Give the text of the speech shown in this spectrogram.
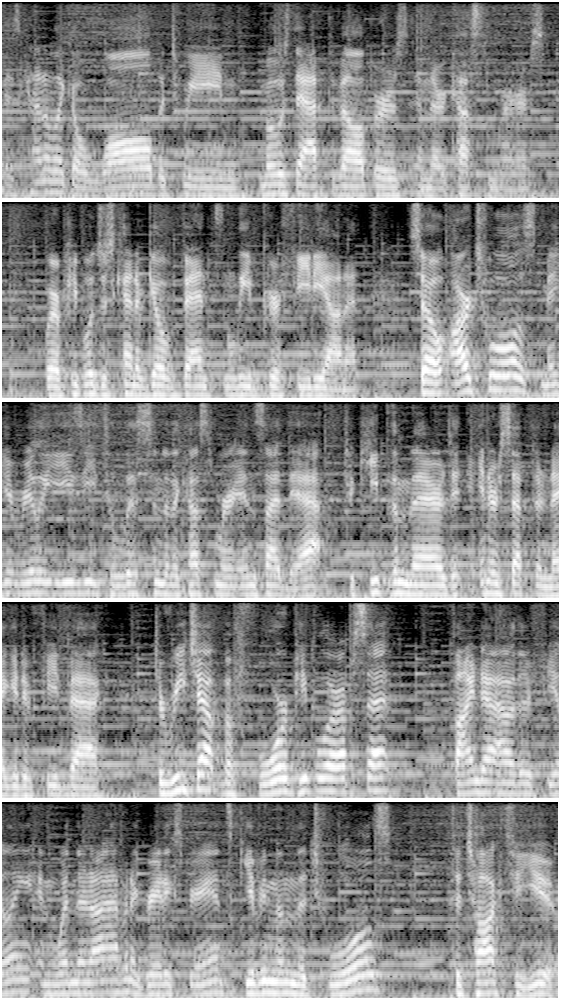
is kind of like a wall between most app developers and their customers, where people just kind of go vent and leave graffiti on it. So, our tools make it really easy to listen to the customer inside the app, to keep them there, to intercept their negative feedback, to reach out before people are upset find out how they're feeling. And when they're not having a great experience, giving them the tools to talk to you.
